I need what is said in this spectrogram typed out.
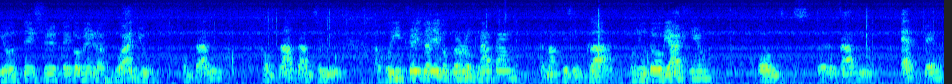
I on też y, tego męża zgładził. Und dann kommt Nathan zu ihm, A później przyjdzie do niego prorok Natan. Er macht es ihm klar mu to objaśnił. und David erkennt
